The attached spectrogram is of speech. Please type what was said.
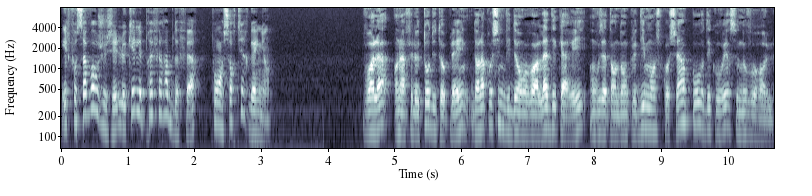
et il faut savoir juger lequel est préférable de faire pour en sortir gagnant. Voilà, on a fait le tour du top lane. Dans la prochaine vidéo, on va voir l'AD carry. On vous attend donc le dimanche prochain pour découvrir ce nouveau rôle.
